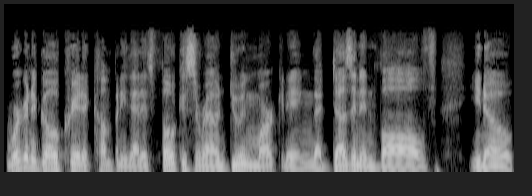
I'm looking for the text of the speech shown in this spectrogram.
we're going to go create a company that is focused around doing marketing that doesn't involve, you know,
